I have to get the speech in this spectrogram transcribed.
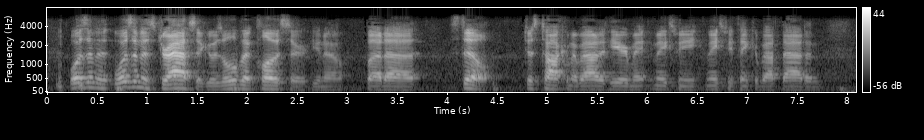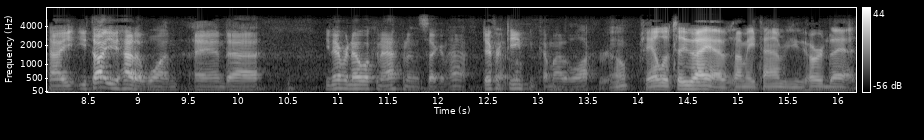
wasn't it wasn't as drastic. It was a little bit closer, you know. But uh, still, just talking about it here ma- makes me makes me think about that. And now you, you thought you had a one, and uh, you never know what can happen in the second half. Different team can come out of the locker room. Well, tell the two halves. How many times have you heard that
